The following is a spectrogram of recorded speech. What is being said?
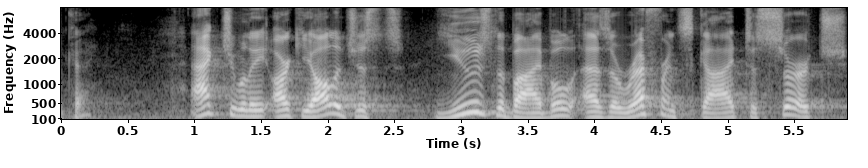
Okay? Actually, archeologists use the Bible as a reference guide to search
